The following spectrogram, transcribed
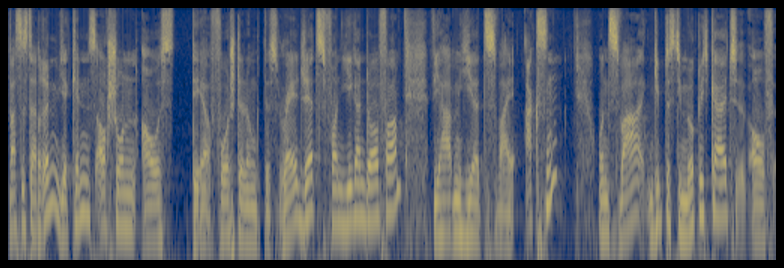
Was ist da drin? Wir kennen es auch schon aus der Vorstellung des Railjets von Jägerndorfer. Wir haben hier zwei Achsen. Und zwar gibt es die Möglichkeit auf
